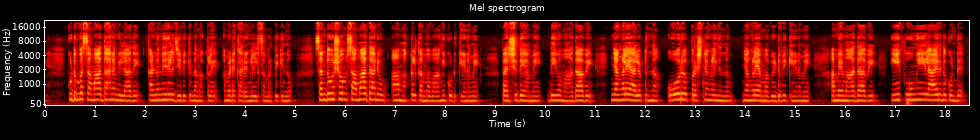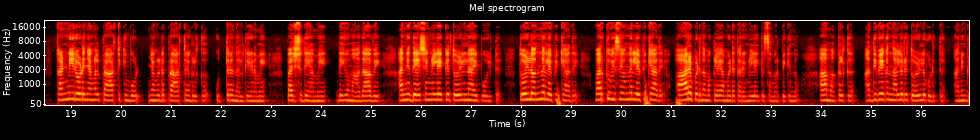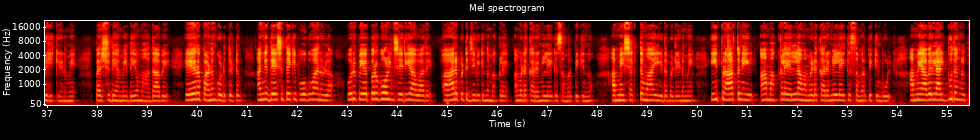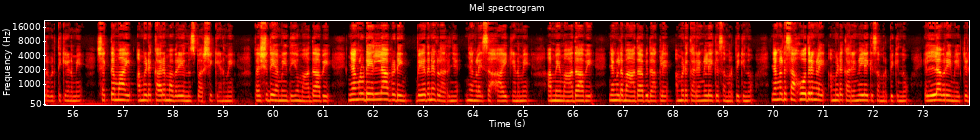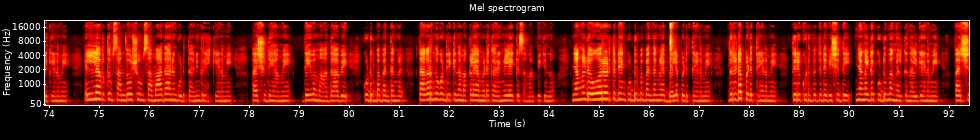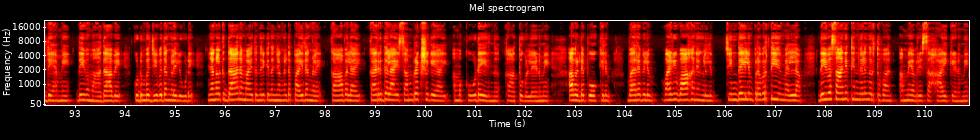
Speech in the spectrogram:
കുടുംബ സമാധാനമില്ലാതെ കണ്ണുനീരിൽ ജീവിക്കുന്ന മക്കളെ അമ്മയുടെ കരങ്ങളിൽ സമർപ്പിക്കുന്നു. സന്തോഷവും സമാധാനവും ആ മക്കൾക്കമ്മ വാങ്ങിക്കൊടുക്കണമേ. പരിശുദ്ധയമ്മേ ദൈവമാതാവേ ഞങ്ങളെ അലട്ടുന്ന ഓരോ പ്രശ്നങ്ങളിൽ നിന്നും ഞങ്ങളെ അമ്മ വിടുവിക്കണമേ. അമ്മേ മാതാവേ ഈ ഭൂമിയിലായിരുന്നു കൊണ്ട് കണ്ണീരോടെ ഞങ്ങൾ പ്രാർത്ഥിക്കുമ്പോൾ ഞങ്ങളുടെ പ്രാർത്ഥനകൾക്ക് ഉത്തരം നൽകണമേ. പരിശുദ്ധയമ്മേ ദൈവമാതാവേ അന്യദേശങ്ങളിലേക്ക് തൊഴിലിനായി പോയിട്ട് തൊഴിലൊന്നും ലഭിക്കാതെ വർക്ക് വിസയൊന്നും ലഭിക്കാതെ ഭാരപ്പെടുന്ന മക്കളെ അമ്മയുടെ കരങ്ങളിലേക്ക് സമർപ്പിക്കുന്നു. ആ മക്കൾക്ക് അതിവേഗം നല്ലൊരു തൊഴിൽ കൊടുത്ത് അനുഗ്രഹിക്കണമേ. പരിശുദ്ധ ദൈവ ദൈവമാതാവേ ഏറെ പണം കൊടുത്തിട്ടും അന്യദേശത്തേക്ക് പോകുവാനുള്ള ഒരു പേപ്പർ പോലും ശരിയാവാതെ ഭാരപ്പെട്ട് ജീവിക്കുന്ന മക്കളെ അമ്മയുടെ കരങ്ങളിലേക്ക് സമർപ്പിക്കുന്നു. അമ്മയെ ശക്തമായി ഇടപെടണമേ. ഈ പ്രാർത്ഥനയിൽ ആ മക്കളെയെല്ലാം അമ്മയുടെ കരങ്ങളിലേക്ക് സമർപ്പിക്കുമ്പോൾ അമ്മ അവരിൽ അത്ഭുതങ്ങൾ പ്രവർത്തിക്കണമേ. ശക്തമായി അമ്മയുടെ കരം അവരെ ഒന്ന് സ്പർശിക്കണമേ. പരിശുദ്ധയമ്മേ ദൈവ മാതാവേ ഞങ്ങളുടെ എല്ലാവരുടെയും വേദനകൾ അറിഞ്ഞ് ഞങ്ങളെ സഹായിക്കണമേ. അമ്മേ മാതാവേ ഞങ്ങളുടെ മാതാപിതാക്കളെ അമ്മയുടെ കരങ്ങളിലേക്ക് സമർപ്പിക്കുന്നു. ഞങ്ങളുടെ സഹോദരങ്ങളെ അമ്മയുടെ കരങ്ങളിലേക്ക് സമർപ്പിക്കുന്നു. എല്ലാവരെയും ഏറ്റെടുക്കണമേ. എല്ലാവർക്കും സന്തോഷവും സമാധാനവും കൊടുത്ത് അനുഗ്രഹിക്കണമേ. പരിശുദ്ധ അമ്മേ ദൈവമാതാവേ കുടുംബ ബന്ധങ്ങൾ തകർന്നുകൊണ്ടിരിക്കുന്ന മക്കളെ അമ്മയുടെ കരങ്ങളിലേക്ക് സമർപ്പിക്കുന്നു. ഞങ്ങളുടെ ഓരോരുത്തരുടെയും കുടുംബ ബന്ധങ്ങളെ ബലപ്പെടുത്തണമേ ദൃഢപ്പെടുത്തണമേ. തിരുക്കുടുംബത്തിന്റെ വിശുദ്ധി ഞങ്ങളുടെ കുടുംബങ്ങൾക്ക് നൽകണമേ. പരിശുദ്ധയമ്മേ ദൈവമാതാവെ കുടുംബജീവിതങ്ങളിലൂടെ ഞങ്ങൾക്ക് ദാനമായി തന്നിരിക്കുന്ന ഞങ്ങളുടെ പൈതങ്ങളെ കാവലായി കരുതലായി സംരക്ഷകയായി അമ്മ കൂടെയിരുന്ന് കാത്തുകൊള്ളണമേ. അവരുടെ പോക്കിലും വരവിലും വഴിവാഹനങ്ങളിലും ചിന്തയിലും പ്രവൃത്തിയിലുമെല്ലാം ദൈവസാന്നിധ്യം നിലനിർത്തുവാൻ അമ്മ അവരെ സഹായിക്കണമേ.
